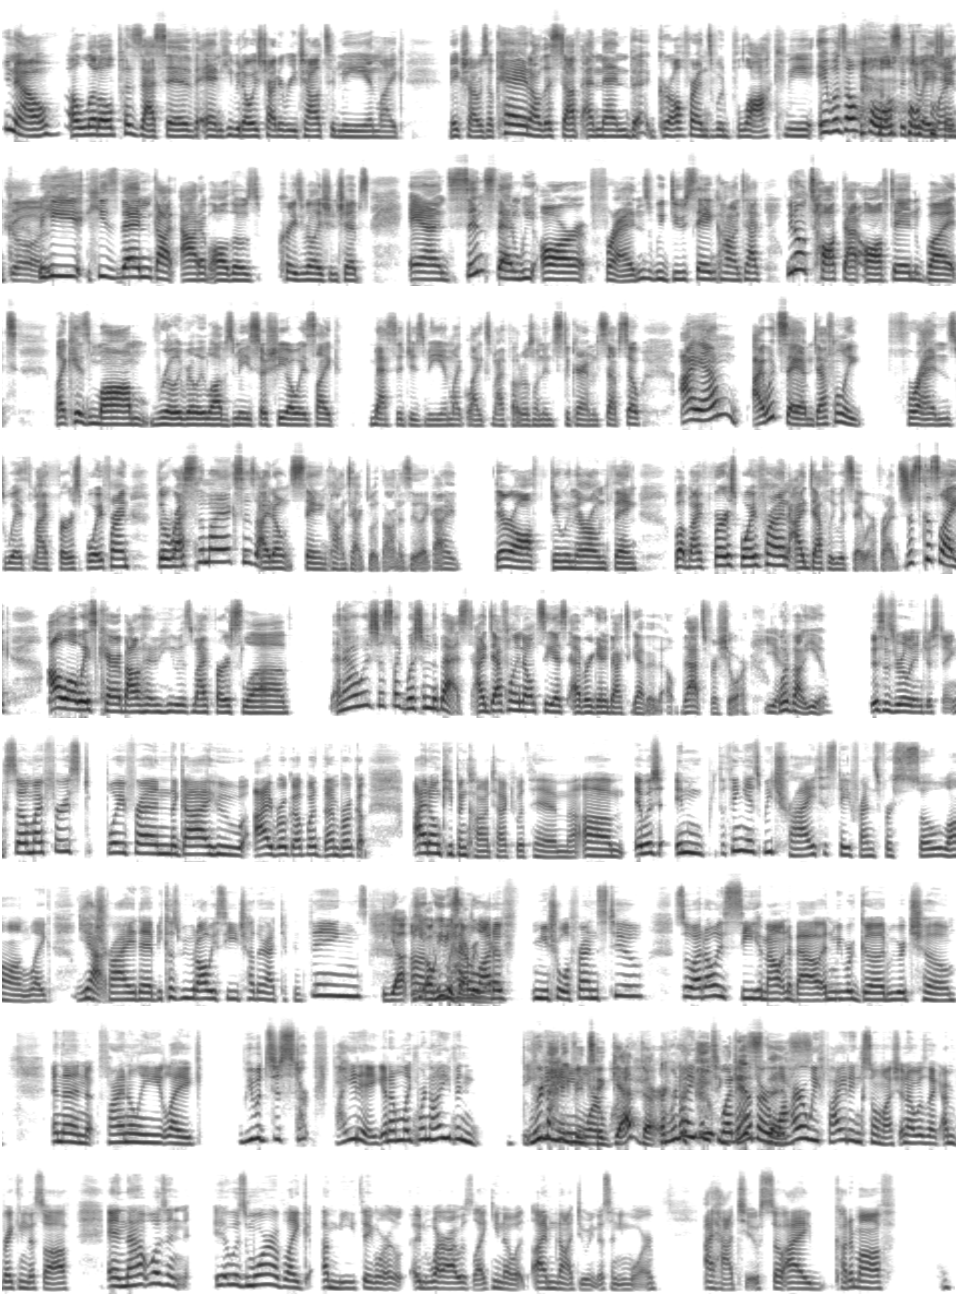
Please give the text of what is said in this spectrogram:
you know, a little possessive and he would always try to reach out to me and like make sure I was okay and all this stuff. And then the girlfriends would block me. It was a whole situation. Oh my god. But he he's then got out of all those crazy relationships. And since then we are friends. We do stay in contact. We don't talk that often, but like his mom really, really loves me. So she always like messages me and like likes my photos on Instagram and stuff. So I am, I would say I'm definitely friends with my first boyfriend. The rest of my exes, I don't stay in contact with, honestly. Like I they're off doing their own thing. But my first boyfriend, I definitely would say we're friends. Just cause like I'll always care about him. He was my first love. And I always just like wish him the best. I definitely don't see us ever getting back together though. That's for sure. yeah. What about you? This is really interesting. So my first boyfriend, the guy who I broke up with, then broke up, I don't keep in contact with him. Um, it was in the thing is we try to stay friends for so long. Like Yeah. we tried it because we would always see each other at different things. Yep. He- Um, oh, he we was had everywhere. a lot of mutual friends too. So I'd always see him out and about and we were good, we were chill. And then finally, like, we would just start fighting. And I'm like, we're not even We're not even anymore. Why- together. We're not even together. Why are we fighting so much? And I was like, I'm breaking this off. And that wasn't it was more of like a me thing where and where I was like, you know what, I'm not doing this anymore. I had to. So I cut him off.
